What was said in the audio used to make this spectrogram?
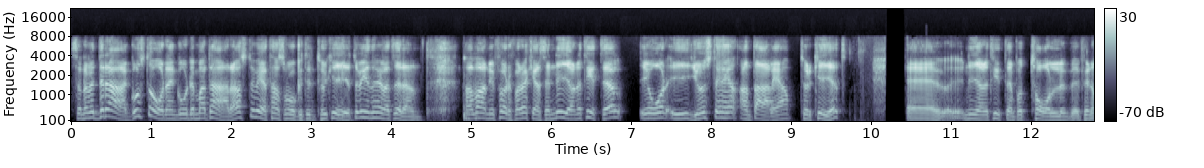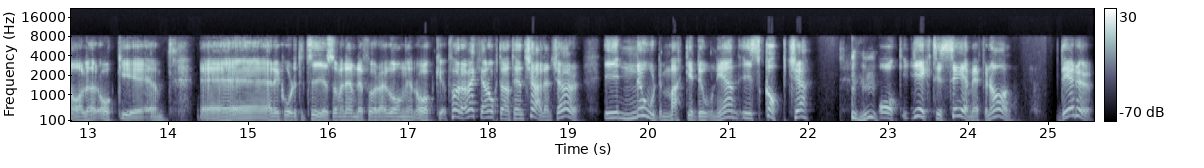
Sen har vi Dragos då, den gode Madaras, du vet han som åker till Turkiet och vinner hela tiden. Han mm. vann ju förra, förra veckan sin nionde titel i år i just det, Antalya, Turkiet. Eh, nionde titeln på 12 finaler och eh, eh, rekordet till 10 som vi nämnde förra gången. Och förra veckan åkte han till en Challenger i Nordmakedonien i Skopje mm. och gick till semifinal. Det är du!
